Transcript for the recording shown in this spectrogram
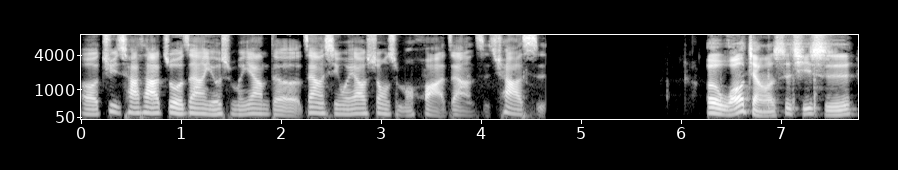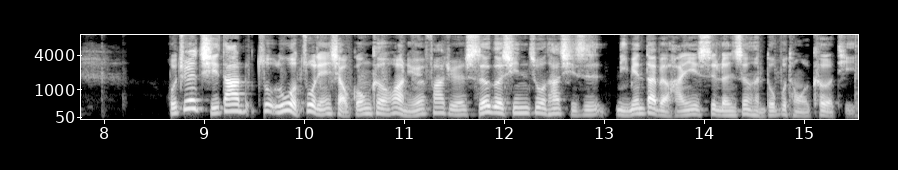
呃巨叉叉座这样有什么样的这样行为要送什么话？这样子，Charles。呃，我要讲的是，其实我觉得，其实大家做如果做点小功课的话，你会发觉十二个星座它其实里面代表含义是人生很多不同的课题。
